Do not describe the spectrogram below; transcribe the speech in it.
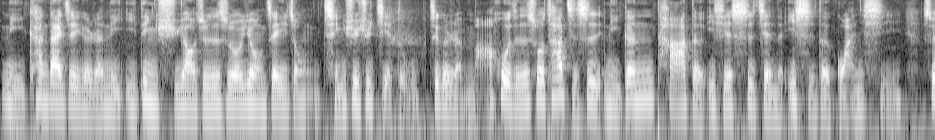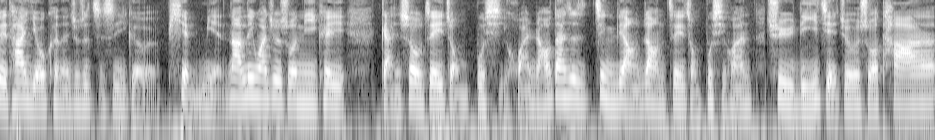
你看待这个人，你一定需要就是说用这一种情绪去解读这个人嘛，或者是说他只是你跟他的一些事件的一时的关系，所以他有可能就是只是一个片面。那另外就是说，你可以感受这一种不喜欢，然后但是尽量让这种不喜欢去理解，就是说他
